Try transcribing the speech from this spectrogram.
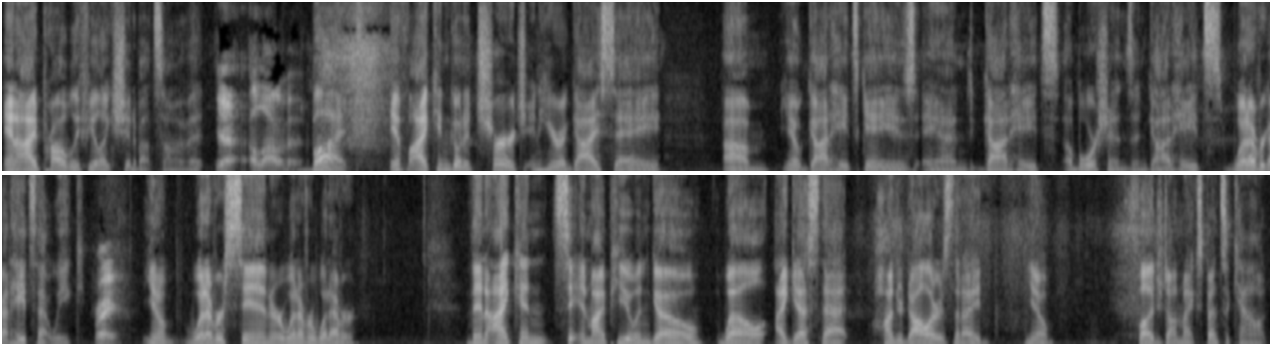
and I probably feel like shit about some of it. Yeah, a lot of it. But if I can go to church and hear a guy say, um, you know, God hates gays and God hates abortions and God hates whatever God hates that week, Right. you know, whatever sin or whatever, whatever, then I can sit in my pew and go, well, I guess that hundred dollars that I, you know, fudged on my expense account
